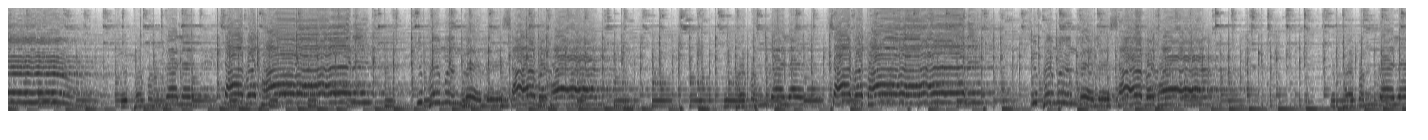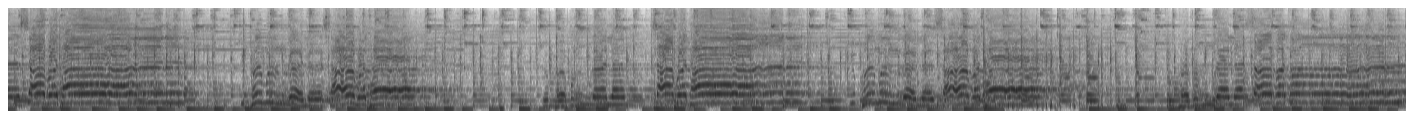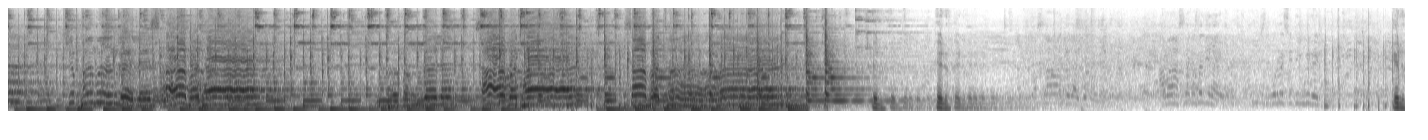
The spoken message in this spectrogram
शुभ मंगल सावधान शुभ मंगल सावधान। शुभ मंगल सावधान। मंगल सावधान. शुभ मंगल सावधान. सावधान. शुभमंगल सावधान. शुभमंगल सावधान. शुभमंगल सावधान. शुभमंगल सावधान. मंगल सावधान सावधान. Hello hello hello.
